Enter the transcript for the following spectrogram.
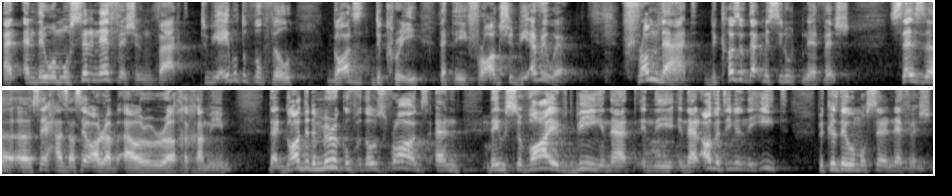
And, and they were moser nefesh, in fact, to be able to fulfill God's decree that the frogs should be everywhere. From that, because of that misirut nefesh, Says, uh, uh, say Hazal, say our, our uh, Chachamim, that God did a miracle for those frogs and they survived being in that, in the, in that ovens, even in the heat, because they were Moser Nefesh.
